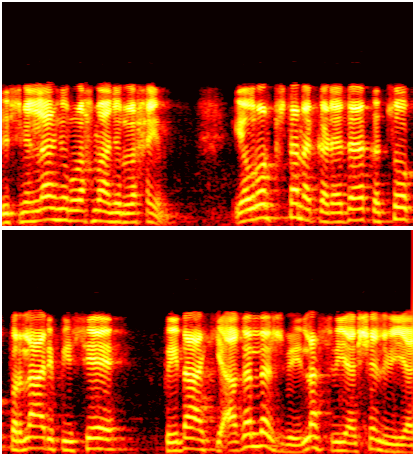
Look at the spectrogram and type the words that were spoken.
بسم الله الرحمن الرحیم یو ورور پښتنه کړه دا که څوک پر لارې پیسې پیدا کی هغه لږ وی لس وی یا شل وی یا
